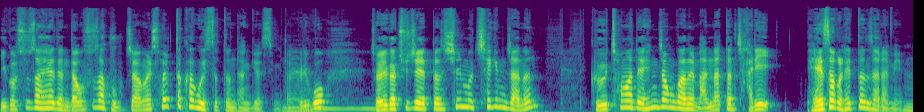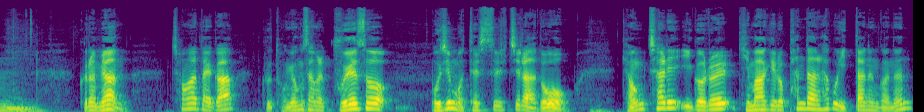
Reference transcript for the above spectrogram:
이걸 수사해야 된다고 수사국장을 설득하고 있었던 단계였습니다. 네. 그리고 저희가 취재했던 실무 책임자는 그 청와대 행정관을 만났던 자리 배석을 했던 사람이에요. 음. 그러면 청와대가 그 동영상을 구해서 보진 못했을지라도 경찰이 이거를 김학의로 판단을 하고 있다는 거는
